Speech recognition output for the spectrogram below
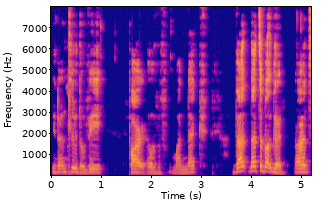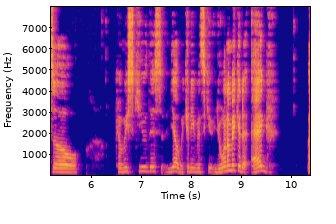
you know include the v part of my neck. That that's about good. All right so can we skew this? Yeah we can even skew you want to make it an egg?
